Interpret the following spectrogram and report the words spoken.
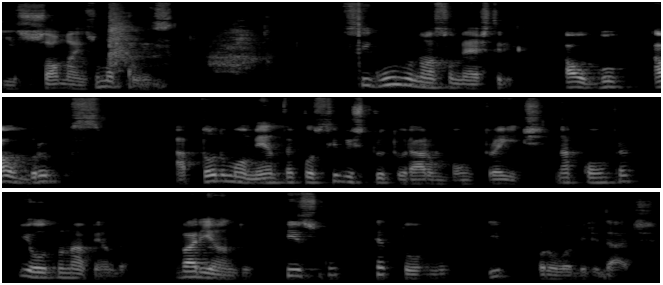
E só mais uma coisa. Segundo o nosso mestre Al Brooks, a todo momento é possível estruturar um bom trade na compra e outro na venda, variando risco, retorno e probabilidade.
